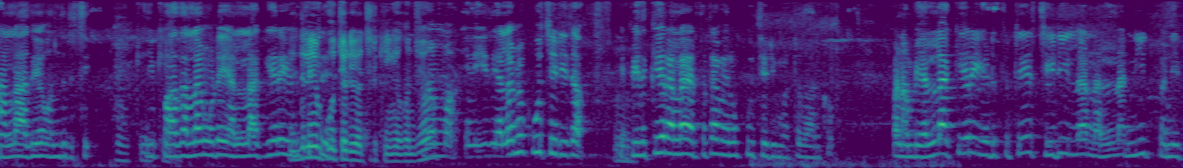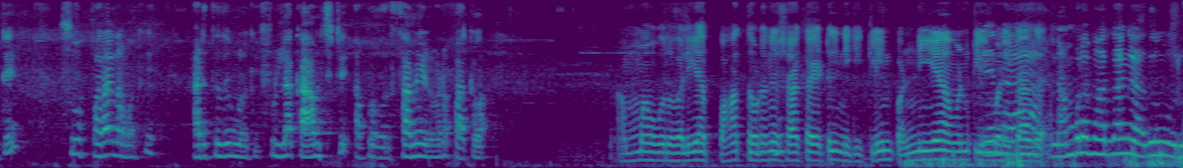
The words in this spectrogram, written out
நல்லா அதுவே வந்துடுச்சு ஓகே இப்போ அதெல்லாம் கூட எல்லா கீரையும் இதுலேயும் பூச்செடி வச்சுருக்கீங்க கொஞ்சம்? ஆமாம் இது இது எல்லாமே பூச்செடி தான் இப்போ இது கீரைலாம் எடுத்துட்டா வெறும் பூச்செடி மட்டும் தான் இருக்கும். இப்போ நம்ம எல்லா கீரையும் எடுத்துட்டு செடியெல்லாம் நல்லா நீட் பண்ணிவிட்டு சூப்பராக நமக்கு அடுத்தது உங்களுக்கு ஃபுல்லாக காமிச்சிட்டு அப்புறம் ஒரு சமையலோட பார்க்கலாம். அம்மா ஒரு வழியா பார்த்த உடனே ஷாக் ஆயிட்டு இன்னைக்கு க்ளீன் பண்ணியே அவன் க்ளீன் பண்ணிட்டாங்க. நம்மள மாதிரி தாங்க அதுவும் ஒரு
